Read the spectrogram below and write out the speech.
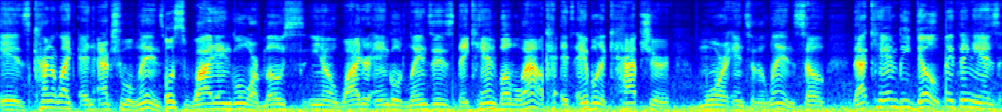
is kind of like an actual lens. Most wide angle or most, you know, wider angled lenses, they can bubble out. It's able to capture more into the lens. So that can be dope. The thing is,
